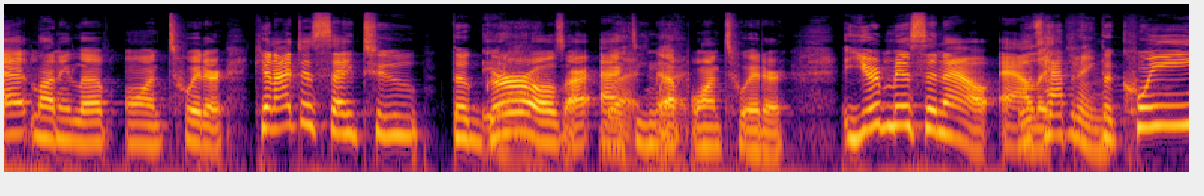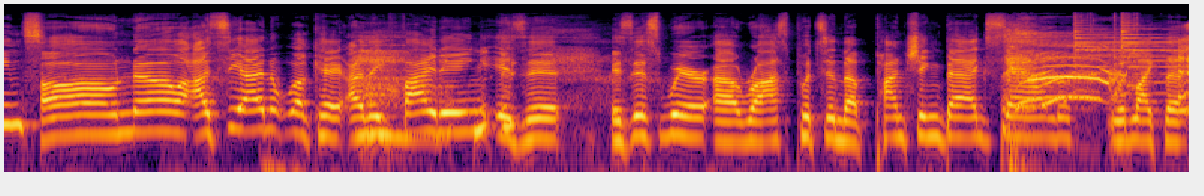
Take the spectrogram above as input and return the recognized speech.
at Loni Love on Twitter. Can I just say too, the girls are acting up on Twitter. You're missing out, Alec. happening? The queens. Oh no! I see. I don't. Okay, are they fighting? Is it? Is this where uh, Ross puts in the punching bag sound with like the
